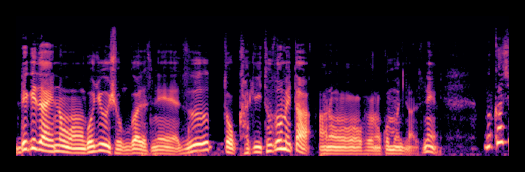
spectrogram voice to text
歴代のご住職がですね、ずっと書き留めた、あの、その古文書なんですね。昔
